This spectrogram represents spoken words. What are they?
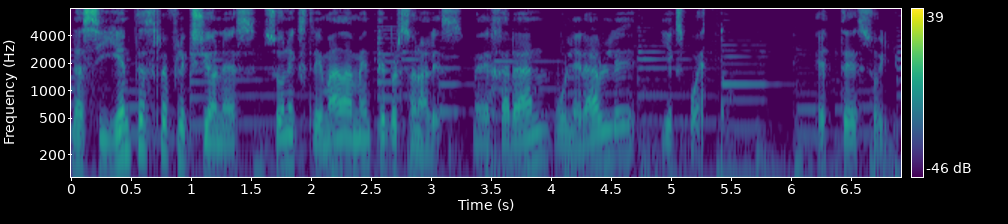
Las siguientes reflexiones son extremadamente personales. Me dejarán vulnerable y expuesto. Este soy yo.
